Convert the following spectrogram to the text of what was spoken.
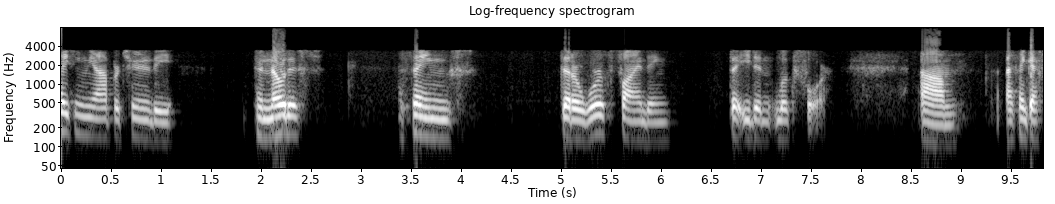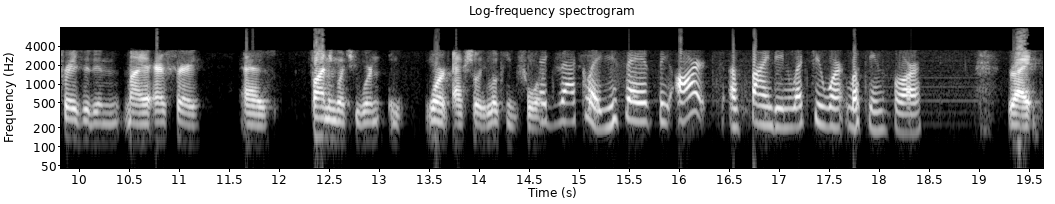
taking the opportunity to notice things that are worth finding that you didn't look for. Um, I think I phrased it in my essay as finding what you weren't weren't actually looking for. Exactly. You say it's the art of finding what you weren't looking for. Right.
